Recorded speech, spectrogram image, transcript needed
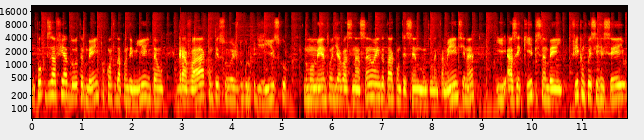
um pouco desafiador também por conta da pandemia, então gravar com pessoas do grupo de risco no momento onde a vacinação ainda está acontecendo muito lentamente, né? E as equipes também ficam com esse receio,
